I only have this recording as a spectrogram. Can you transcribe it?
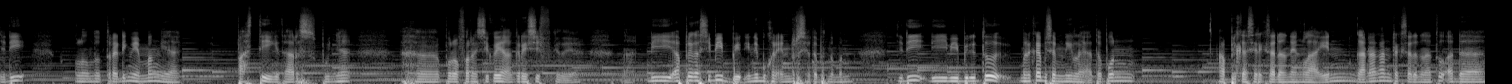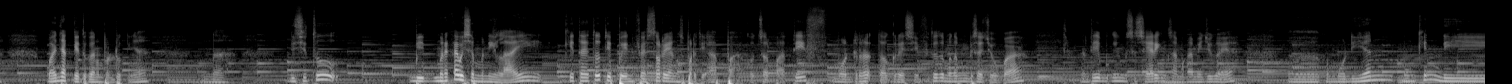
jadi kalau untuk trading memang ya pasti kita harus punya uh, profil risiko yang agresif gitu ya. Nah di aplikasi Bibit ini bukan endorse ya teman-teman. Jadi di Bibit itu mereka bisa menilai ataupun aplikasi reksadana yang lain karena kan reksadana itu ada banyak gitu kan produknya. Nah di situ mereka bisa menilai kita itu tipe investor yang seperti apa konservatif moderat atau agresif itu teman-teman bisa coba nanti mungkin bisa sharing sama kami juga ya e, kemudian mungkin di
